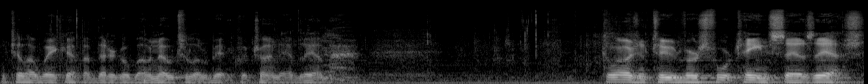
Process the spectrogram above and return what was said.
Until I wake up, I better go by notes a little bit and quit trying to ad lib. Colossians 2, verse 14 says this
